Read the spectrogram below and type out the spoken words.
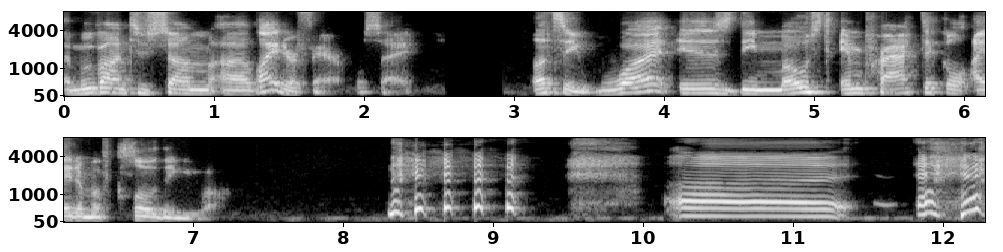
I move on to some uh, lighter fare, we'll say. Let's see. What is the most impractical item of clothing you own? uh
